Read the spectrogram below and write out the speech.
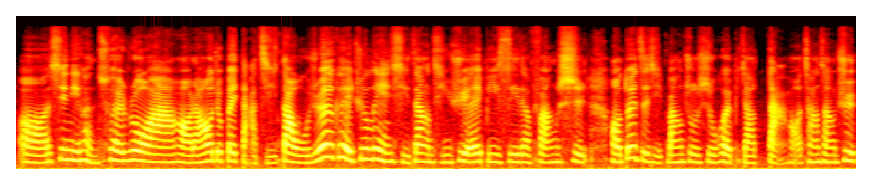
呃心里很脆弱啊，哈，然后就被打击到，我觉得可以去练习这样情绪 A B C 的方式，好，对自己帮助是会比较大哈，常常去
